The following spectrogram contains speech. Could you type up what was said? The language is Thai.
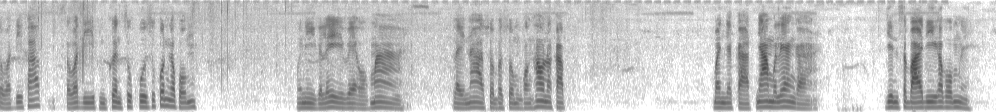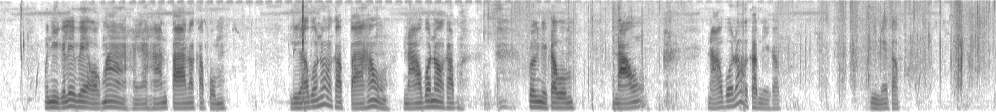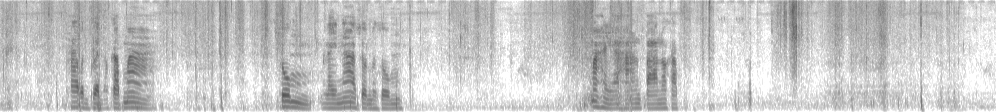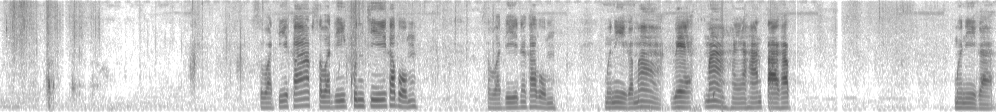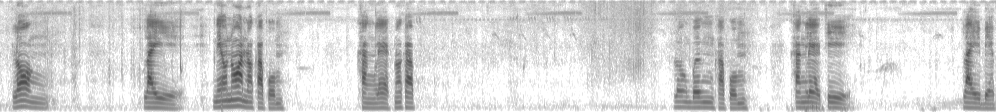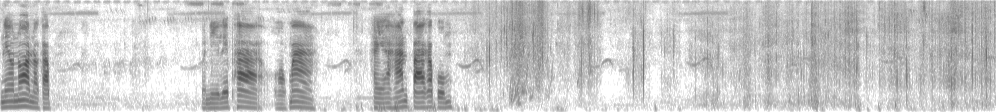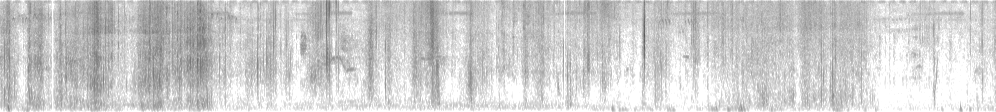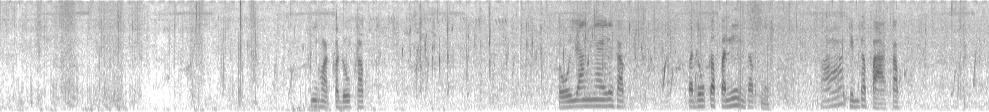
สวัสดีครับ สวัสดีเพื่อนๆสุขูสุขคนครับผมวันนี้ก็เลยแวะออกมาไหลหน้าส่วนผสมของเฮ้านะครับ บรรยากาศย่ามมาแรงกะเย็นสบายดีครับผมนี่วันนี้ก็เลยแวะออกมาให้อาหารปลาเนาะครับ ผม เหลือบ่นาะครับปลาเฮ้าหนาวบ่นาะครับเพิ่งนี่ครับผม หนาว หนาวบ่นาะครับนี่ครับนี่ไหมครับ ถ้าเพื่อนๆเอากลับมาต้มไรหน้าส่วนผสม มาให้อาหารปลาเนาะครับสวัสดีครับ สวัสดีคุณจีครับผม สวัสดีนะครับผมมือนี้ก็มาแวะมาให้อาหารปลาครับ มือนี้ก็ล่อง ไล่แนวนอนเนาะครับผมครั้งแรกเนาะครับ ลองเบิงครับผมครั้งแรกที่ไล่แบบแนวนอนเนาะครับ วันนี้เลยผ้าออกมาให้อาหารปลาครับผม มีหอดปลาดุกครับ โตย่างไงเลยครับปลาดุกกับปลานิ่นครับนี่อ้าถึงกระปากครับ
